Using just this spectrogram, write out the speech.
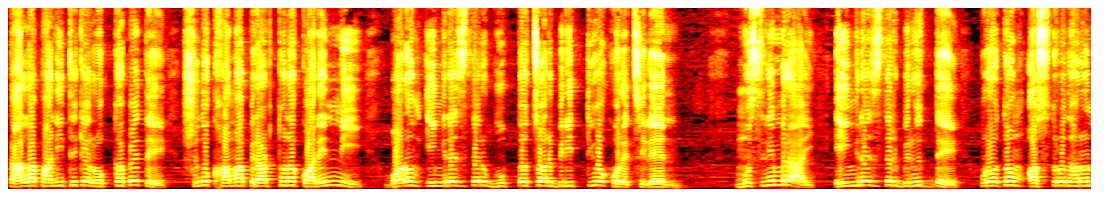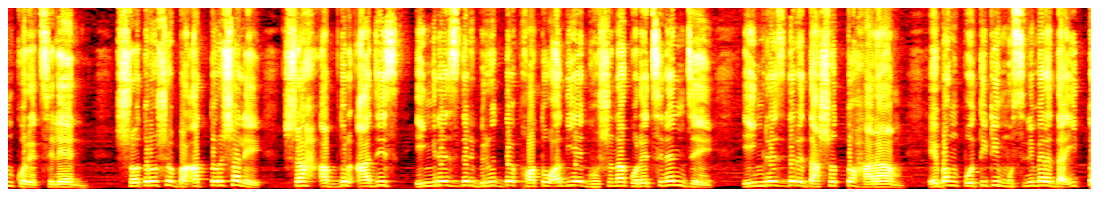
কালা পানি থেকে রক্ষা পেতে শুধু ক্ষমা প্রার্থনা করেননি, বরং ইংরেজদের গুপ্তচর বৃত্তিও করেছিলেন। মুসলিমরাই ইংরেজদের বিরুদ্ধে প্রথম অস্ত্র ধারণ করেছিলেন। সতেরোশো বাহাত্তর সালে শাহ আব্দুল আজিজ ইংরেজদের বিরুদ্ধে ফতোয়া দিয়ে ঘোষণা করেছিলেন যে ইংরেজদের দাসত্ব হারাম এবং প্রতিটি মুসলিমের দায়িত্ব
